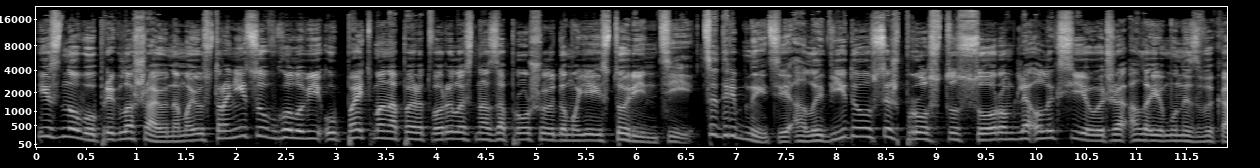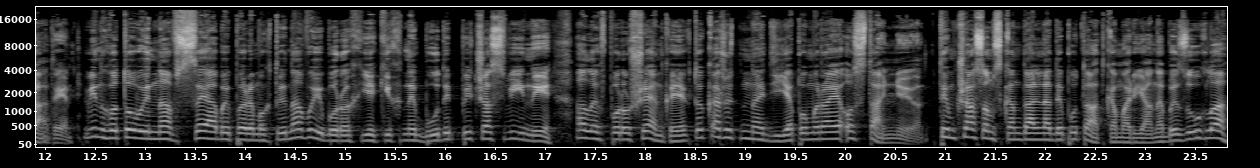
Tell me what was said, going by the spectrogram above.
І знову приглашаю на мою страницю в голові у Петьмана перетворилась на запрошую до моєї сторінці. Це дрібниці, але відео все ж просто сором для Олексійовича, але йому не звикати. Він готовий на все, аби перемогти на виборах, яких не буде під час війни. Але в Порошенка, як то кажуть, надія помирає останньою. Тим часом скандальна депутатка Мар'яна Безугла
